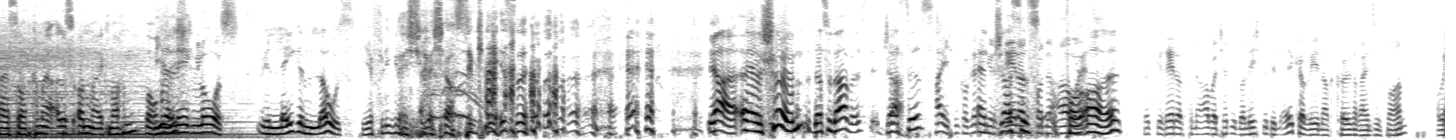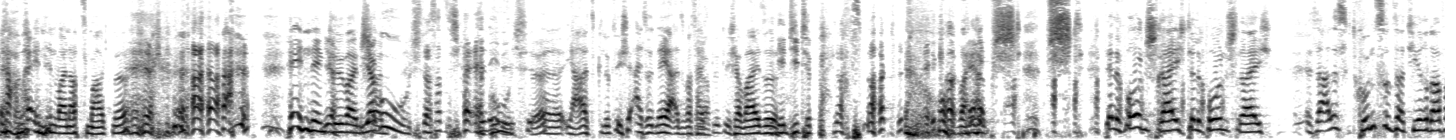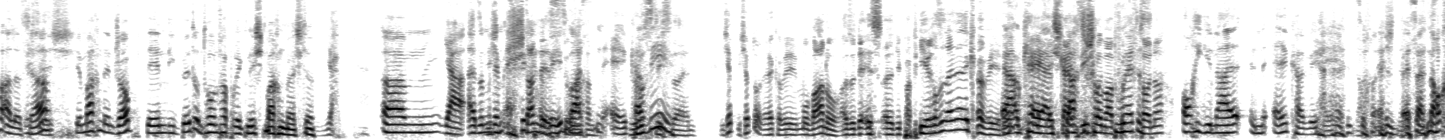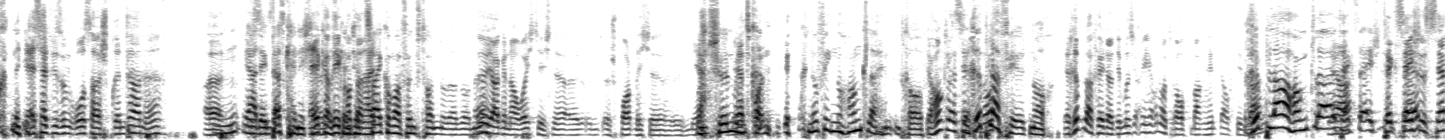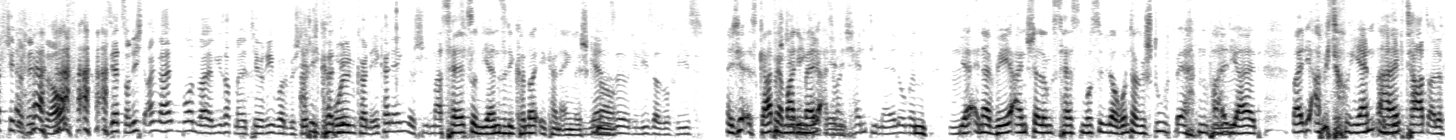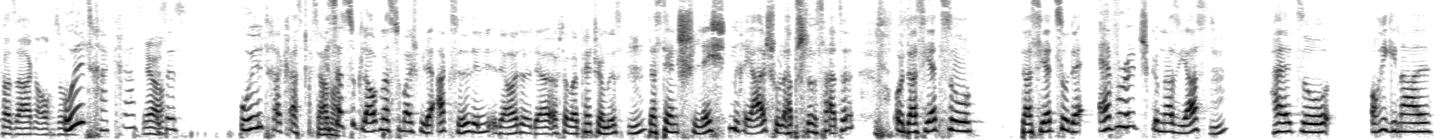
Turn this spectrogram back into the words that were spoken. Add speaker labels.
Speaker 1: scheiß drauf, kann man ja alles on-mic machen. Warum
Speaker 2: Wir
Speaker 1: nicht?
Speaker 2: legen los.
Speaker 1: Wir legen los.
Speaker 2: Hier fliegen gleich die Löcher aus dem Käse.
Speaker 1: Ja, äh, schön, dass du da bist. Justice
Speaker 2: Hi, ich bin komplett
Speaker 1: and Justice
Speaker 2: von der Arbeit.
Speaker 1: for all.
Speaker 2: Wird gerädert von der Arbeit. Ich hatte überlegt, mit dem LKW nach Köln reinzufahren. Aber ich
Speaker 1: Ja, aber in den Weihnachtsmarkt, ne? in den
Speaker 2: ja,
Speaker 1: Glühweinstand.
Speaker 2: ja gut, das hat sich ja erledigt.
Speaker 1: Gut,
Speaker 2: ne?
Speaker 1: äh, ja, als glücklich, also nee, also was heißt
Speaker 2: Ja.
Speaker 1: glücklicherweise?
Speaker 2: In den DTIP-Weihnachtsmarkt mit dem
Speaker 1: Oh,
Speaker 2: LKW.
Speaker 1: war ja, pst, pst, Telefonstreich, Telefonstreich. Es ist ja alles Kunst und Satire darf alles, ja.
Speaker 2: Richtig.
Speaker 1: Wir machen den Job, den die Bild- und Tonfabrik nicht machen möchte.
Speaker 2: Ja,
Speaker 1: Ähm, ja, also mit
Speaker 2: nicht
Speaker 1: dem LKW, du hast einen LKW.
Speaker 2: Lustig sein. Ich habe ich hab doch einen LKW, den Movano. Also der ist, äh, die Papiere sind ein LKW. Ne?
Speaker 1: Ja, okay,
Speaker 2: ist
Speaker 1: ich dachte schon,
Speaker 2: 7,5
Speaker 1: du hättest
Speaker 2: Tonner.
Speaker 1: original einen LKW halt.
Speaker 2: noch
Speaker 1: so,
Speaker 2: nicht, ne?
Speaker 1: Besser noch nicht.
Speaker 2: Der ist halt wie so ein großer Sprinter, ne? Äh,
Speaker 1: Mhm, ja,
Speaker 2: das
Speaker 1: den, das kenne ich.
Speaker 2: LKW
Speaker 1: kenn
Speaker 2: kommt
Speaker 1: ich
Speaker 2: dann halt-
Speaker 1: 2,5 Tonnen oder so, ne?
Speaker 2: Ja, ja, genau, richtig, ne? Und äh, sportliche äh, mehr,
Speaker 1: Und schön
Speaker 2: mehr
Speaker 1: mit
Speaker 2: Tonnen.
Speaker 1: einem knuffigen Honkler hinten drauf.
Speaker 2: Der Honkler ist
Speaker 1: Der Rippler
Speaker 2: drauf.
Speaker 1: fehlt noch.
Speaker 2: Der Rippler fehlt doch, den muss ich eigentlich auch noch drauf machen, hinten auf den Wagen.
Speaker 1: Rippler, Honkler,
Speaker 2: ja.
Speaker 1: Taxation.
Speaker 2: Taxation
Speaker 1: Theft.
Speaker 2: Theft steht da hinten drauf. Ist jetzt noch nicht angehalten worden, weil, wie gesagt, meine Theorie wurde bestätigt.
Speaker 1: die können-
Speaker 2: Bullen können eh kein Englisch.
Speaker 1: Die Marcells und Jense, die können doch eh kein Englisch, genau.
Speaker 2: Jense und die Lisa Sophies.
Speaker 1: Ich, es gab ja mal die Meldung,
Speaker 2: Gag
Speaker 1: also
Speaker 2: eh
Speaker 1: man kennt die Meldungen, der NRW-Einstellungstest musste wieder runtergestuft werden, weil die halt, weil die Abiturienten halt
Speaker 2: Diktat alle versagen auch so.
Speaker 1: ultra krass.
Speaker 2: Ja.
Speaker 1: Das ist ultra krass.
Speaker 2: Sag
Speaker 1: Ist
Speaker 2: mal.
Speaker 1: das zu glauben, dass zum Beispiel der Axel, den, der heute, der öfter bei Patreon ist,
Speaker 2: Mhm.
Speaker 1: dass der einen schlechten Realschulabschluss hatte und dass jetzt so, dass jetzt so der Average Gymnasiast
Speaker 2: Mhm.
Speaker 1: halt so original,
